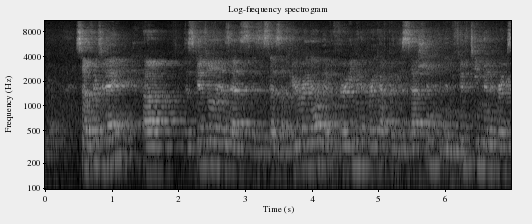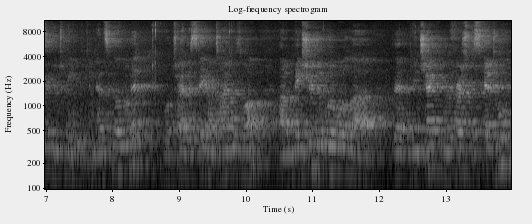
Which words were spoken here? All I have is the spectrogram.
we go. So for today, um, the schedule is as, as it says up here right now. We have a 30 minute break after this session and then 15 minute breaks in between. We condense it a little bit. We'll try to stay on time as well. Um, make sure that we will uh, that you check and refresh the schedule.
